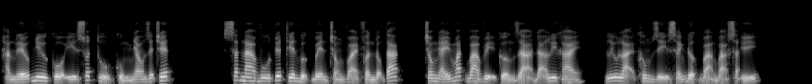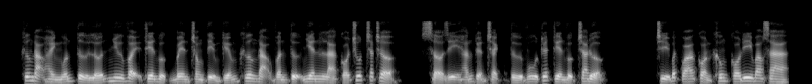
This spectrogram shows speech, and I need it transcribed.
hắn nếu như cố ý xuất thủ cùng nhau giết chết. Sát na vu tuyết thiên vực bên trong vài phần động tác, trong nháy mắt ba vị cường giả đã ly khai, lưu lại không gì sánh được bảng bạc sát ý khương đạo hành muốn từ lớn như vậy thiên vực bên trong tìm kiếm khương đạo vân tự nhiên là có chút chắc trở, sở dĩ hắn tuyển trạch từ vu tuyết thiên vực tra được. Chỉ bất quá còn không có đi bao xa,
